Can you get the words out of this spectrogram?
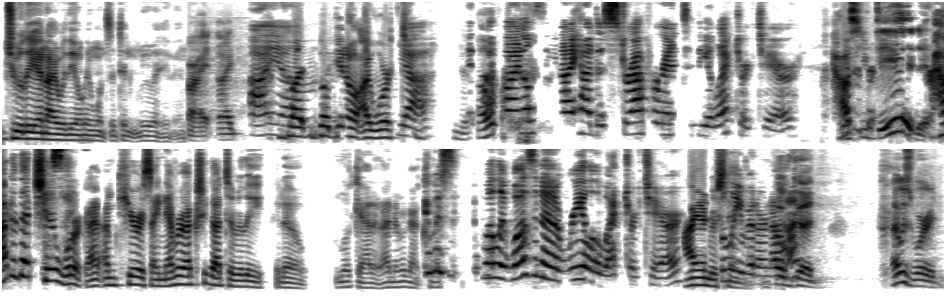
Julia and I were the only ones that didn't move anything. All right, I I um, But but you know, I worked. yeah, in Oh, that final scene, I had to strap her into the electric chair. how yes, did you that- did. how did that chair Yes, work? I, I'm curious. I never actually got to really, you know, look at it. I never got. It was well, it wasn't a real electric chair. I understand. Believe it or not. Oh, good. I was worried.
